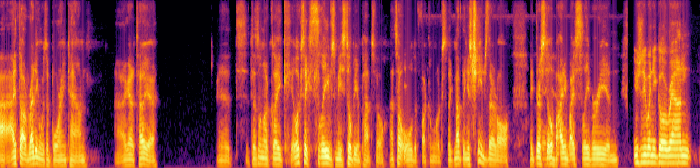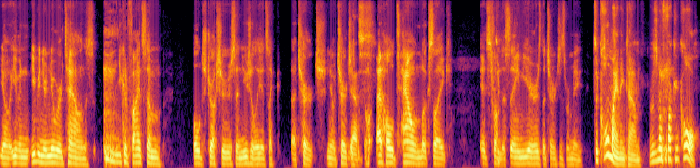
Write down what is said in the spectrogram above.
I, I thought Reading was a boring town. I got to tell you, It, it doesn't look like it looks like slaves may still be in Pottsville. That's how old it fucking looks. Like nothing has changed there at all. Like they're still Yeah. abiding by slavery and Usually, when you go around, you know, even even your newer towns, you can find some old structures, and usually it's like a church. You know, churches. Yes. That whole town looks like it's from the same year as the churches were made. it's a coal mining town. There's no fucking coal.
